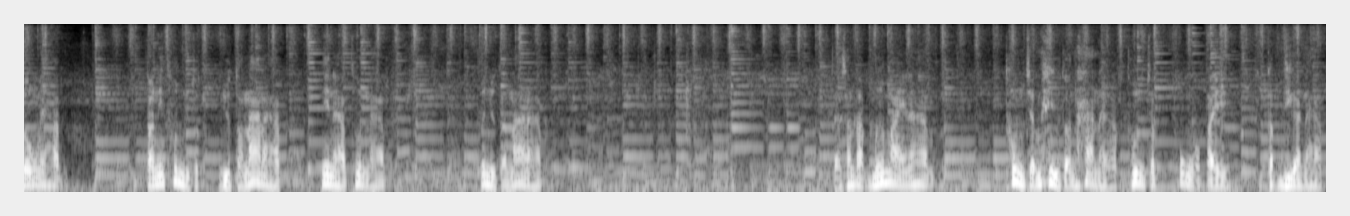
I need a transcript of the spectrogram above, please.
ลงเลยครับ ตอนนี้ทุ่นอยู่ต่อยู่ต่อหน้านะครับ นี่นะครับทุ่นนะครับ ทุ่นอยู่ต่อหน้านะครับ แต่สำหรับมือใหม่นะครับ ทุ่นจะไม่อยู่ต่อหน้านะครับ ทุ่นจะพุ่งออกไปกับเหยื่อนะครับ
